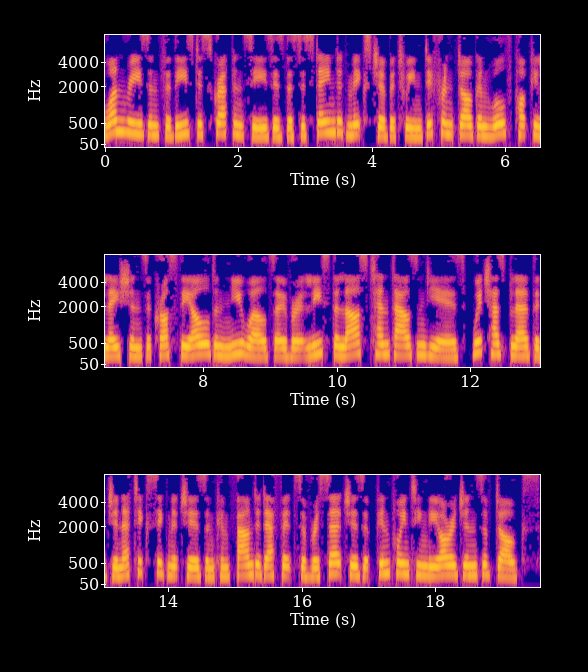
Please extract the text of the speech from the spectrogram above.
One reason for these discrepancies is the sustained admixture between different dog and wolf populations across the Old and New Worlds over at least the last 10,000 years, which has blurred the genetic signatures and confounded efforts of researchers at pinpointing the origins of dogs.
